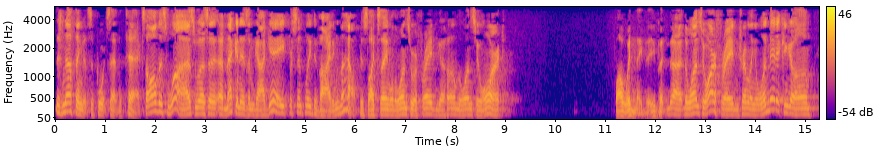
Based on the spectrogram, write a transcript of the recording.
there's nothing that supports that in the text. All this was, was a, a mechanism God gave for simply dividing them out. Just like saying, well, the ones who are afraid can go home, the ones who aren't, why wouldn't they be? But uh, the ones who are afraid and trembling and will admit it can go home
